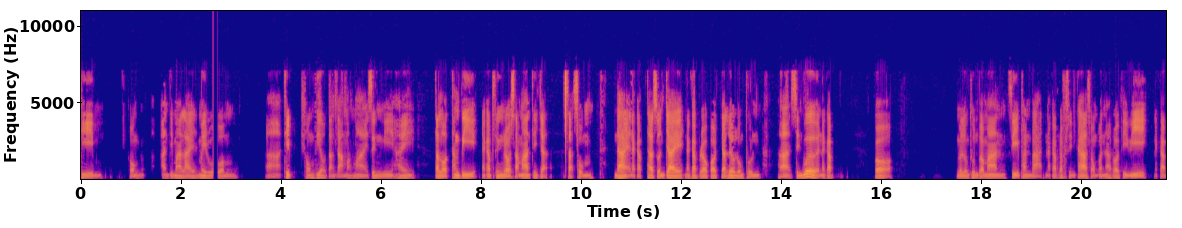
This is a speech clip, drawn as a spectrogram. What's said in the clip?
ทีมของอันติมาไลท์ไม่รวมทริปท่องเที่ยวต่างๆ มากมาย ซึ่งมีให้ ตลอดทั้งปีนะครับ ซึ่งเราสามารถที่จะสะสมได้นะครับ ถ้าสนใจนะครับเราก็จะเลือกลงทุนซินเวอร์นะครับ ก็เงินลงทุนประมาณ 4,000 บาทนะครับ รับสินค้า 2,500 PV นะครับ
